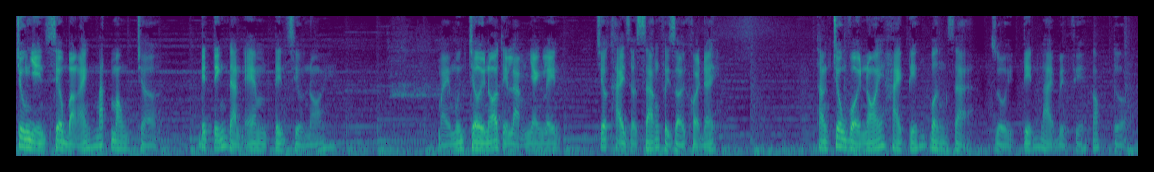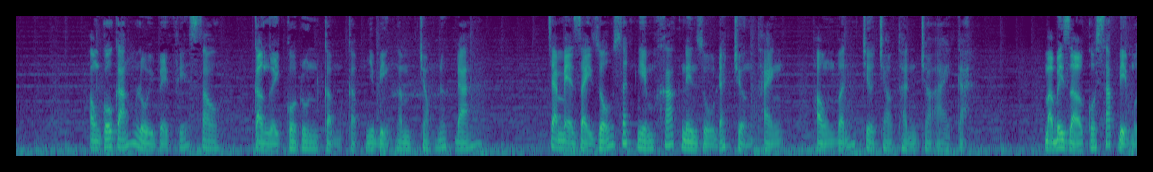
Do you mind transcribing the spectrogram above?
Trung nhìn Siêu bằng ánh mắt mong chờ, biết tính đàn em tên Siêu nói. Mày muốn chơi nó thì làm nhanh lên, trước 2 giờ sáng phải rời khỏi đây. Thằng Trung vội nói hai tiếng vâng dạ Rồi tiến lại về phía góc tường Ông cố gắng lùi về phía sau Cả người cô run cầm cập như bị ngâm trong nước đá. Cha mẹ dạy dỗ rất nghiêm khắc Nên dù đã trưởng thành, Hồng vẫn chưa trao thân cho ai cả. Mà bây giờ cô sắp bị một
